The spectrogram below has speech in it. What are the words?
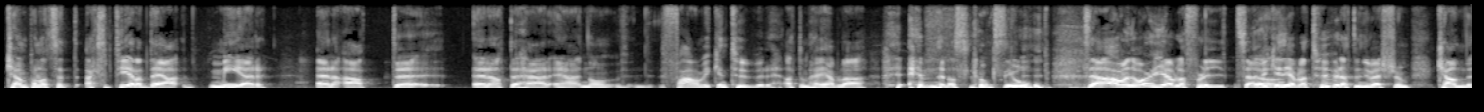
kan på något sätt acceptera det mer än att, eh, än att det här är någon... Fan vilken tur att de här jävla ämnena slogs ihop. Så här, ja men det var ju jävla flyt. Så här, Ja. Vilken jävla tur att universum kan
